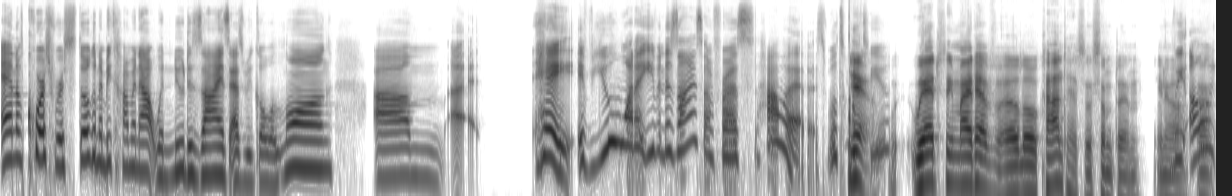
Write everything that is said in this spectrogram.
And of course we're still going to be coming out with new designs as we go along. Um hey if you want to even design some for us holla at us we'll talk Yeah, to you we actually might have a little contest or something. You know. we oh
